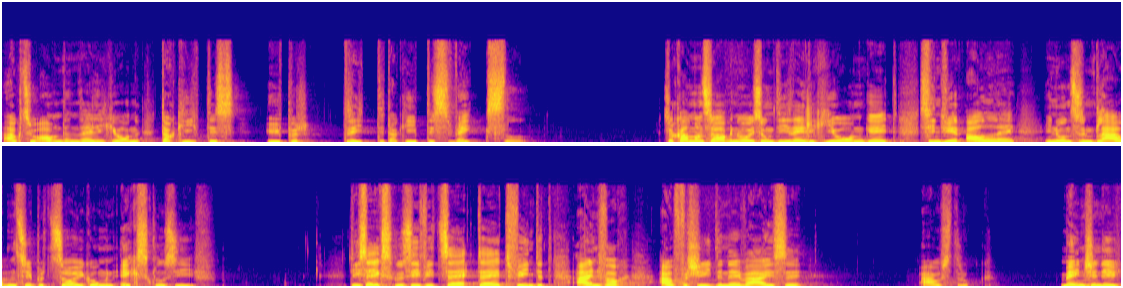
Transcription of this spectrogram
auch zu anderen Religionen. Da gibt es Übertritte, da gibt es Wechsel. So kann man sagen, wo es um die Religion geht, sind wir alle in unseren Glaubensüberzeugungen exklusiv. Diese Exklusivität findet einfach auf verschiedene Weise Ausdruck. Menschen, die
